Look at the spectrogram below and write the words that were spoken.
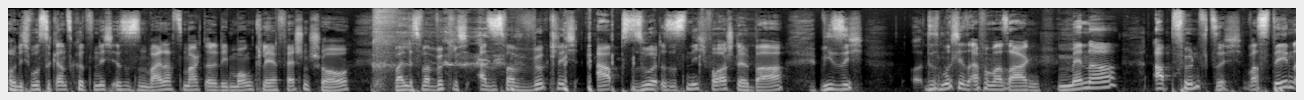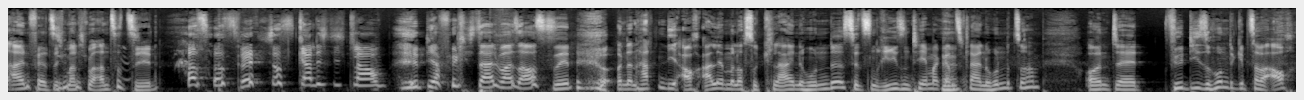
Und ich wusste ganz kurz nicht, ist es ein Weihnachtsmarkt oder die Montclair Fashion Show, weil es war wirklich, also es war wirklich absurd. Es ist nicht vorstellbar, wie sich, das muss ich jetzt einfach mal sagen, Männer ab 50, was denen einfällt, sich manchmal anzuziehen. Also das, ist wirklich, das kann ich nicht glauben. Die haben wirklich teilweise ausgesehen. Und dann hatten die auch alle immer noch so kleine Hunde. Ist jetzt ein Riesenthema, ganz kleine Hunde zu haben. Und äh, für diese Hunde gibt's aber auch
